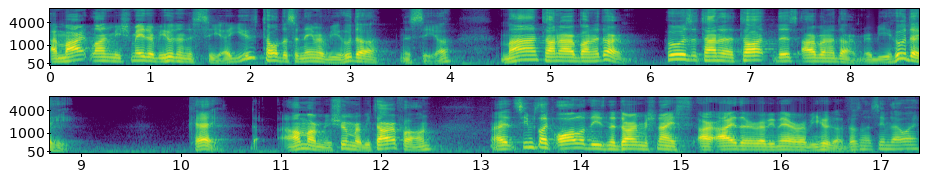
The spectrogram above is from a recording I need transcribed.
Amart lan mishmeder Yehuda Nasiya. You told us the name of Yehuda Nasiya. Man Tana Who is the Tana that taught this Arban Rabbi Yehuda he. Okay. Amar Mishum Rabbi Tarfon. Right? It seems like all of these Nadar Mishnais are either Rabbi Meir or Rabbi Yehuda. Doesn't it seem that way?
